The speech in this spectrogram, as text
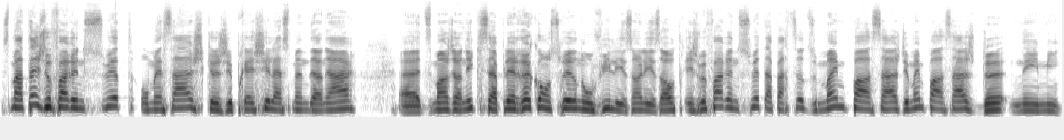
Ce matin, je vais faire une suite au message que j'ai prêché la semaine dernière, euh, dimanche dernier, qui s'appelait Reconstruire nos vies les uns les autres. Et je veux faire une suite à partir du même passage, des mêmes passages de Néhémie.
